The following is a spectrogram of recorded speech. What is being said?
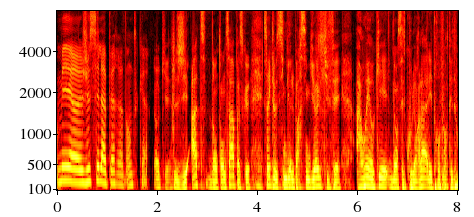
mais euh, je sais la période en tout cas. Ok. J'ai hâte d'entendre ça parce que c'est vrai que le single par single, tu fais Ah ouais, ok, dans cette couleur-là, elle est trop forte et tout.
